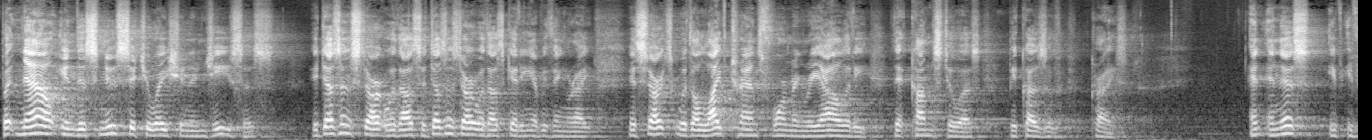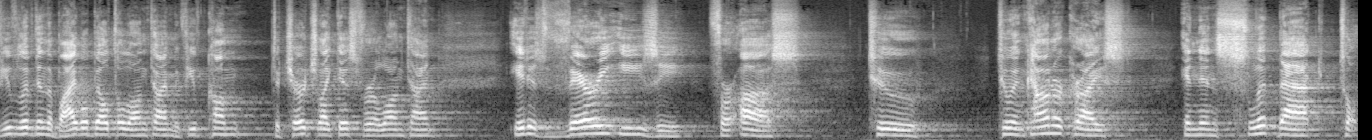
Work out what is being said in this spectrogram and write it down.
But now, in this new situation in Jesus, it doesn't start with us. It doesn't start with us getting everything right. It starts with a life transforming reality that comes to us because of Christ. And, and this, if, if you've lived in the Bible Belt a long time, if you've come to church like this for a long time, it is very easy for us to, to encounter Christ and then slip back to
